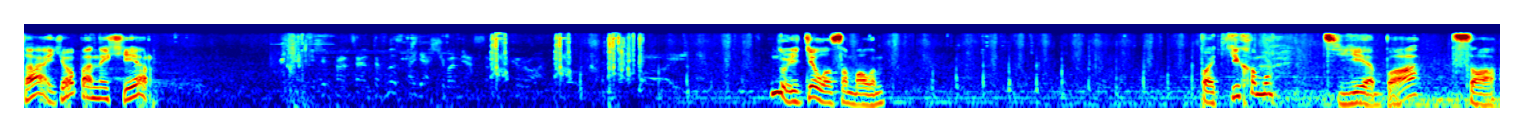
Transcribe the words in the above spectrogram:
Да, ёбаный хер. Ну и дело за малым. По-тихому съебаться.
